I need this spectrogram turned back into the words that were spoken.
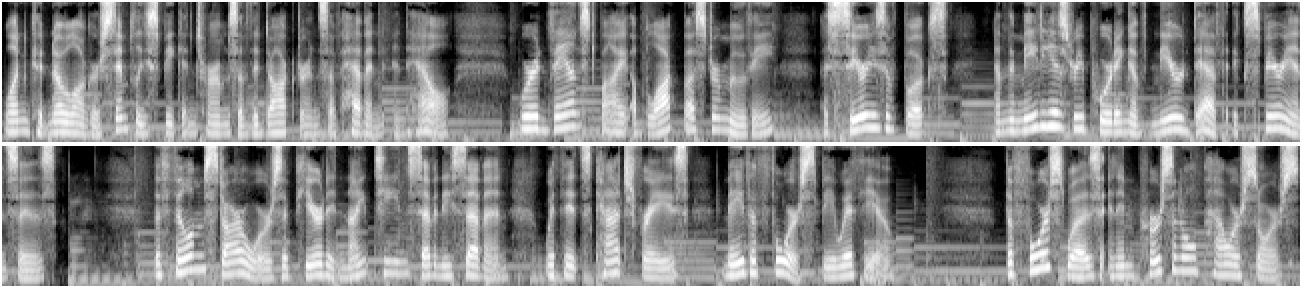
one could no longer simply speak in terms of the doctrines of heaven and hell, were advanced by a blockbuster movie, a series of books, and the media's reporting of near death experiences. The film Star Wars appeared in 1977 with its catchphrase, May the Force be with you. The Force was an impersonal power source,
